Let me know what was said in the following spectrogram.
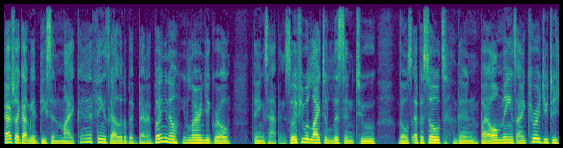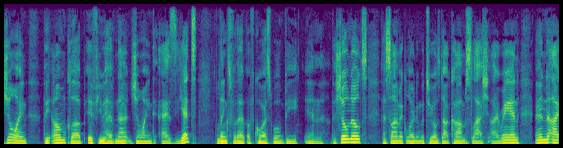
After I got me a decent mic, eh, things got a little bit better. But, you know, you learn, you grow, things happen. So if you would like to listen to those episodes, then by all means, I encourage you to join the Elm Club if you have not joined as yet. Links for that, of course, will be in the show notes, islamiclearningmaterials.com slash Iran. And I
